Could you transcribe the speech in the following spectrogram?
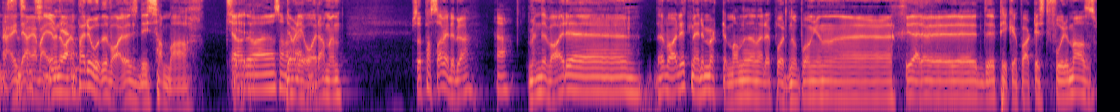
Nei, nesten det, jeg, samtidig. men det var en periode, det var jo de samme Ja, det var samme det var de åra, men Så det passa veldig bra. Ja. Men det var, eh, det var litt mer mørtemann i den der pornopungen. eh, De der eh, pickup artist-foruma. Altså.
